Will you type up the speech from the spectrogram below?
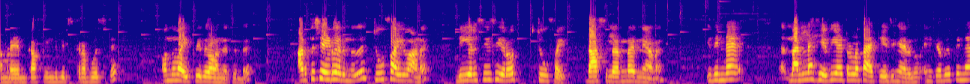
നമ്മുടെ എം കഫിന്റെ ലിപ് സ്ക്രബ് വെച്ചിട്ട് ഒന്ന് വൈപ്പ് ചെയ്ത് കളഞ്ഞിട്ടുണ്ട്. അടുത്ത ഷെയ്ഡ് വരുന്നത് ടു ഫൈവ് ആണ്. D L C zero two five ഡാസിലറിന്റെ തന്നെയാണ്. ഇതിന്റെ നല്ല ഹെവി ആയിട്ടുള്ള പാക്കേജിങ് ആയിരുന്നു. എനിക്കത് പിന്നെ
